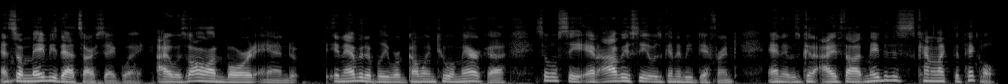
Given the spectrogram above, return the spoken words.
And so maybe that's our segue. I was all on board and inevitably we're going to America. So we'll see. And obviously it was going to be different. And it was going to, I thought maybe this is kind of like the pickle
